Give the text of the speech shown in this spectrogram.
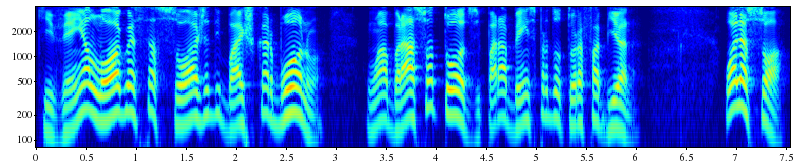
Que venha logo essa soja de baixo carbono. Um abraço a todos e parabéns para a doutora Fabiana. Olha só,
